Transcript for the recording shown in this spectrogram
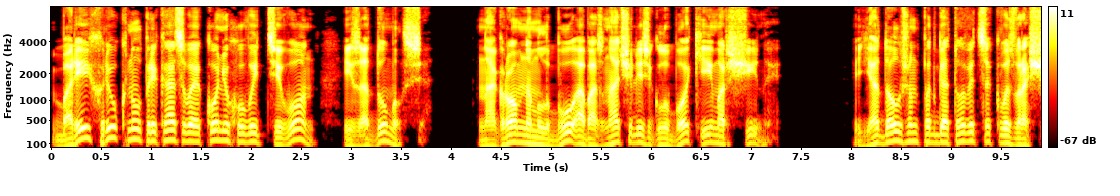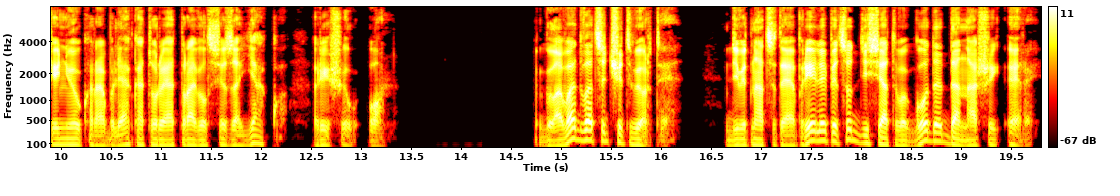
Борей хрюкнул, приказывая конюху выйти вон, и задумался. На огромном лбу обозначились глубокие морщины. «Я должен подготовиться к возвращению корабля, который отправился за Яко», — решил он. Глава 24. 19 апреля 510 года до нашей эры.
